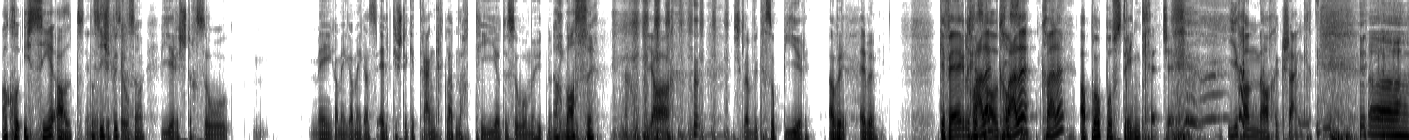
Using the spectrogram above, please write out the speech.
Alkohol ist sehr alt. Sind Das ist wirklich so. Bier ist doch so mega, mega, mega das älteste Getränk, glaube nach Tee oder so, wo man heute noch Nach trinkt. Wasser. Nach, ja, ist glaube wirklich so Bier. Aber eben, gefährliches Quelle. Quelle, Quelle. Apropos Trinken, Jerry. Ich habe nachher geschenkt. Ah,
